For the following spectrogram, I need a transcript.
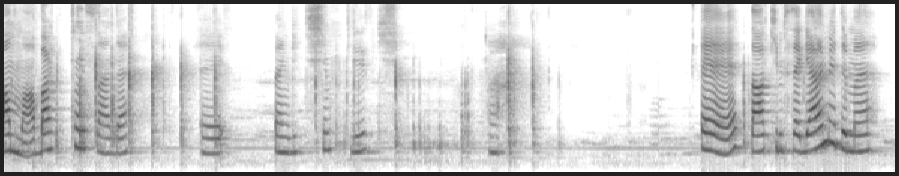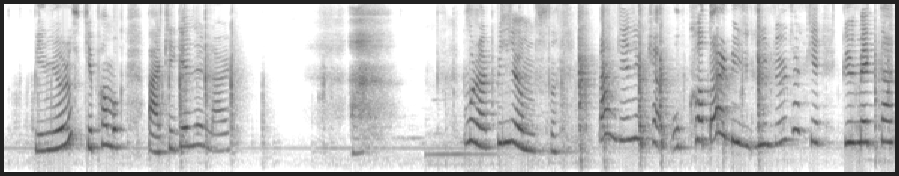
Ama abarttın sen de. Ee, ben geçeyim ilk. Ah. Ee, daha kimse gelmedi mi? Bilmiyoruz ki Pamuk. Belki gelirler. Murat biliyor musun? Ben gelirken o kadar bir güldürdüm ki gülmekten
